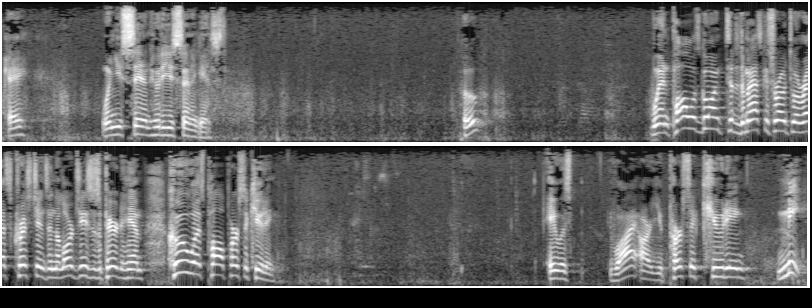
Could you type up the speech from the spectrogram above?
Okay? When you sin, who do you sin against? Who? When Paul was going to the Damascus Road to arrest Christians and the Lord Jesus appeared to him, who was Paul persecuting? He was, Why are you persecuting me?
